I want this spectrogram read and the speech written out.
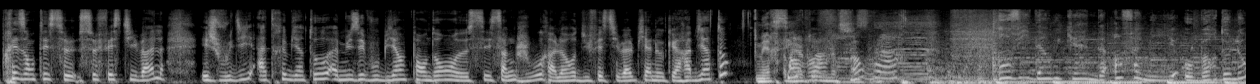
présenté ce, ce festival. Et je vous dis à très bientôt. Amusez-vous bien pendant euh, ces cinq jours alors du festival Piano Cœur. À bientôt. Merci. À Au revoir. merci. Au revoir. Envie d'un week-end en famille au bord de l'eau?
